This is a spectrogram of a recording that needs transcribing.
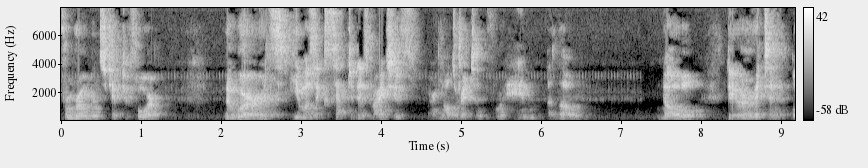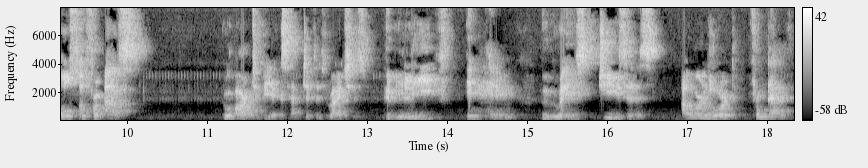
from Romans chapter 4. The words, he was accepted as righteous, were not written for him alone. No, they were written also for us, who are to be accepted as righteous, who believe in him who raised Jesus, our Lord, from death.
